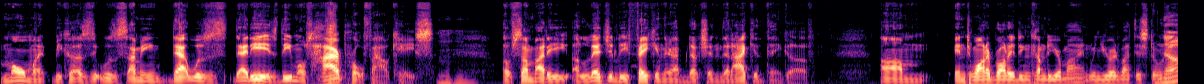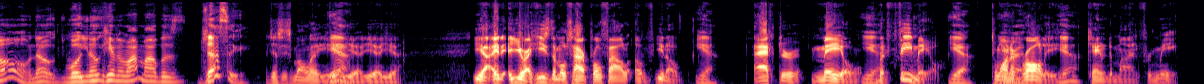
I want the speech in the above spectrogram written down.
moment because it was I mean that was that is the most high profile case mm-hmm. of somebody allegedly faking their abduction that I could think of. Um, and Tawana Brawley didn't come to your mind when you heard about this story? No, no. Well, you know who came to my mind was Jussie. Jussie Smollett. Yeah, yeah, yeah, yeah, yeah. Yeah, and you're right. He's the most high profile of you know. Yeah. Actor, male, yeah. but female. Yeah. Tawana right. Brawley yeah. came to mind for me,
